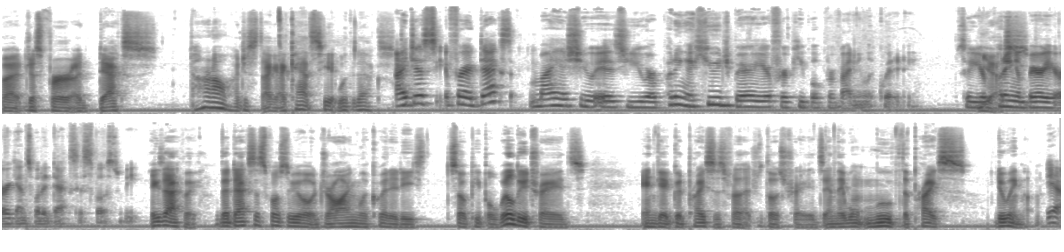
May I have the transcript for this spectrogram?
But just for a Dex, I don't know. I just I, I can't see it with the Dex. I just, for a DEX, my issue is you are putting a huge barrier for people providing liquidity. So you're putting a barrier against what a DEX is supposed to be. Exactly. The Dex is supposed to be about drawing liquidity so people will do trades and get good prices for that, those trades and they won't move the price doing them. Yeah.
